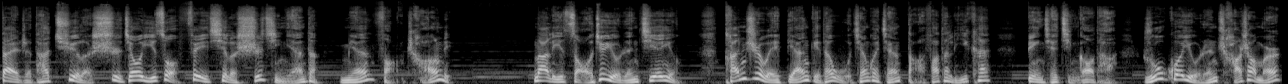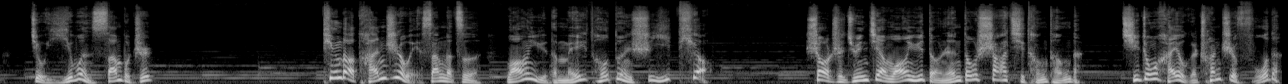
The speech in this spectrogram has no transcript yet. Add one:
带着他去了市郊一座废弃了十几年的棉纺厂里。那里早就有人接应，谭志伟点给他五千块钱，打发他离开，并且警告他，如果有人查上门，就一问三不知。听到谭志伟三个字，王宇的眉头顿时一跳。邵志军见王宇等人都杀气腾腾的，其中还有个穿制服的。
